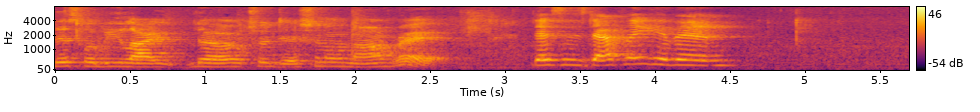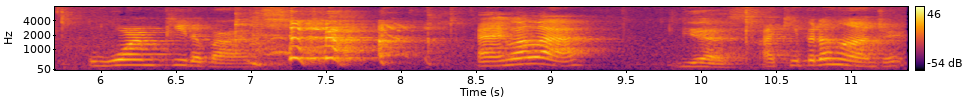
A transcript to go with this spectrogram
This would be like the traditional non-red. This is definitely giving warm pita vibes. I ain't gonna lie. Yes. I keep it 100.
